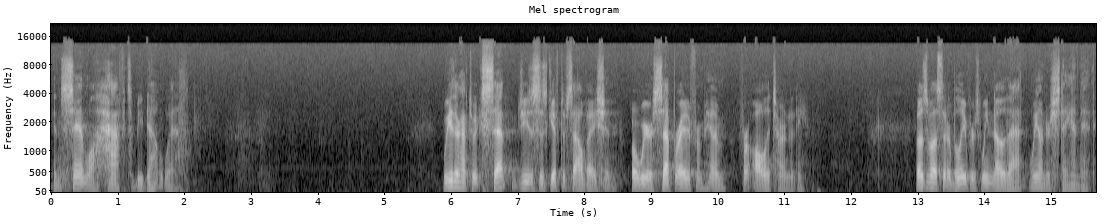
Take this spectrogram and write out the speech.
And sin will have to be dealt with. We either have to accept Jesus' gift of salvation or we are separated from him for all eternity. Those of us that are believers, we know that. We understand it.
